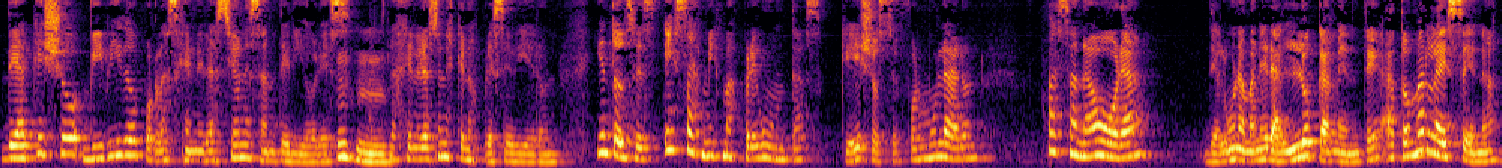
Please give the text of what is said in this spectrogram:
de aquello vivido por las generaciones anteriores, las generaciones que nos precedieron. Y entonces esas mismas preguntas que ellos se formularon pasan ahora, de alguna manera locamente, a tomar la escena.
